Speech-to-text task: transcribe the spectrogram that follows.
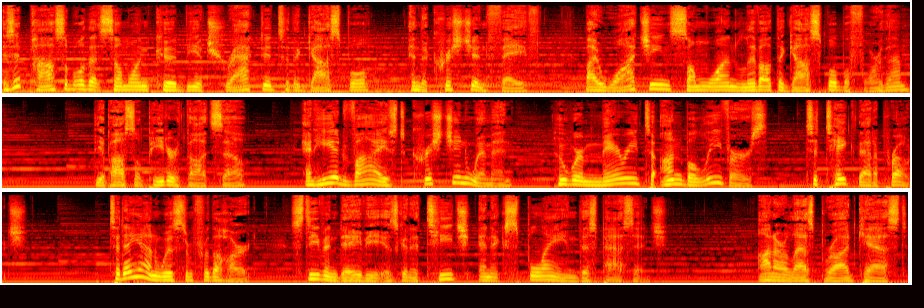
Is it possible that someone could be attracted to the gospel and the Christian faith by watching someone live out the gospel before them? The Apostle Peter thought so, and he advised Christian women who were married to unbelievers to take that approach. Today on Wisdom for the Heart, Stephen Davey is going to teach and explain this passage. On our last broadcast,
